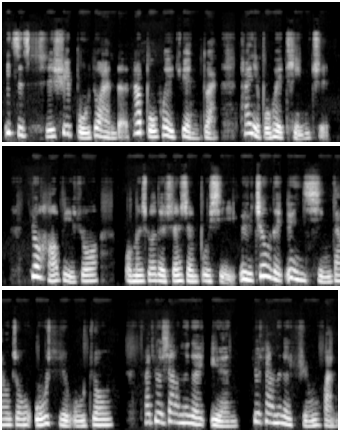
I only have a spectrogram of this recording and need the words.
一直持续不断的，它不会间断，它也不会停止。就好比说我们说的生生不息，宇宙的运行当中无始无终。它就像那个圆，就像那个循环，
